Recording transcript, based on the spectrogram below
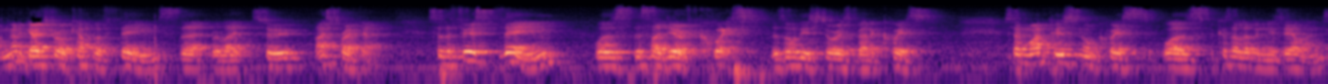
I'm going to go through a couple of themes that relate to Icebreaker. So the first theme was this idea of quest. There's all these stories about a quest. So my personal quest was, because I live in New Zealand,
